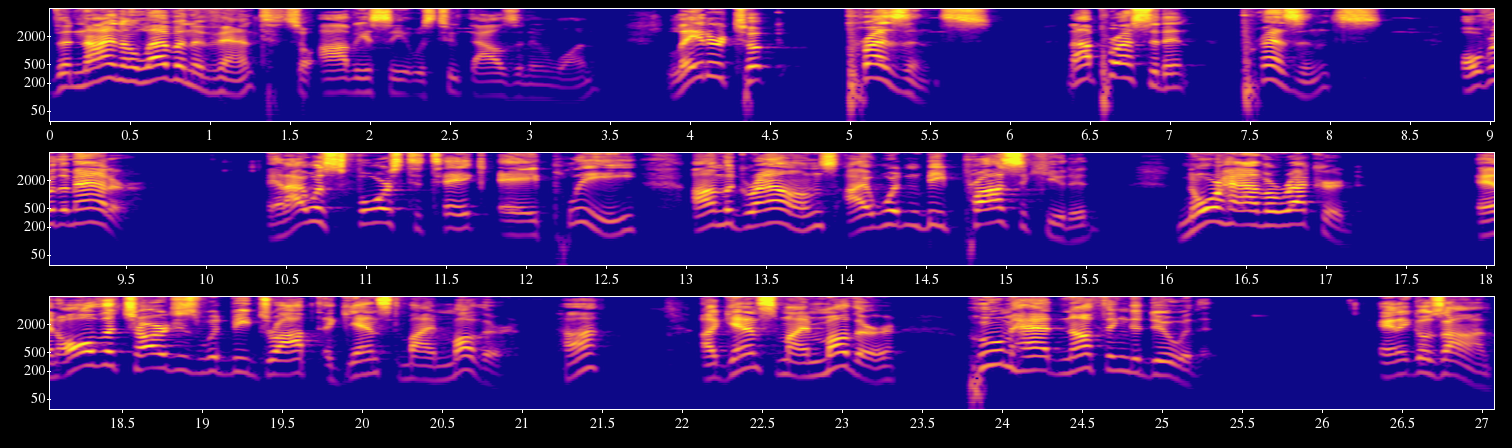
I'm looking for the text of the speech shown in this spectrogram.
the 9 11 event, so obviously it was 2001, later took presence, not precedent, presence over the matter. And I was forced to take a plea on the grounds I wouldn't be prosecuted nor have a record. And all the charges would be dropped against my mother, huh? Against my mother, whom had nothing to do with it. And it goes on.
